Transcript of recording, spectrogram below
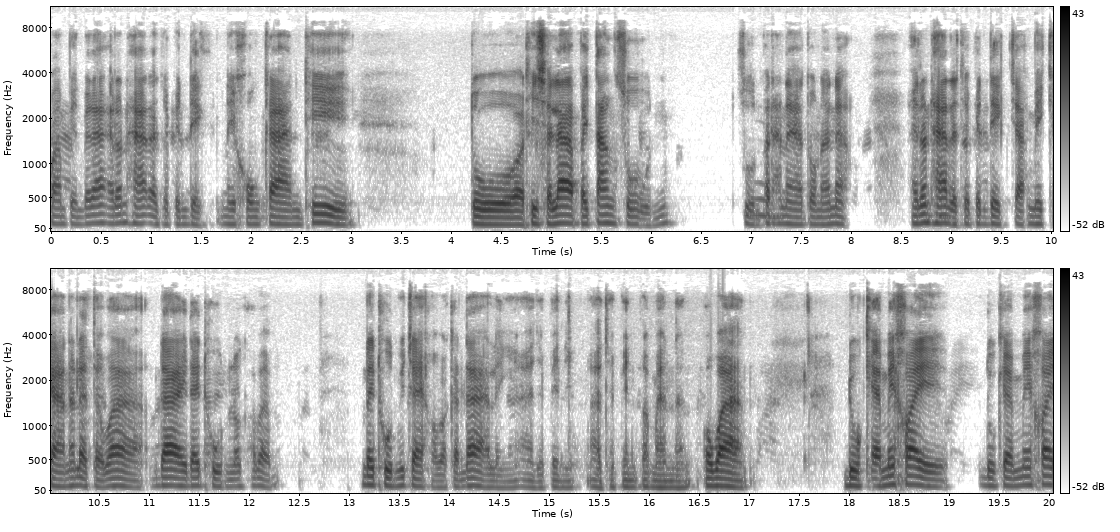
ความเป็นไปได้ Ironheart อาจจะเป็นเด็กในโครงการที่ตัวทิชล่าไปตั้งศูนย์ ศูนย์พัฒนาตรงนั้นอะไอรอนฮาร์ดอาจจะเป็นเด็กจากอเมริกานั่นแหละแต่ว่าได้ได้ทุนแล้วก็แบบ ได้ทุนวิจัยของวากันดาอะไรอย่างเงี้ยอาจจะเป็นอาจจะเป็นประมาณนั้น เพราะว่าดูแกไม่ค่อย ดูแกไม่ค่อย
